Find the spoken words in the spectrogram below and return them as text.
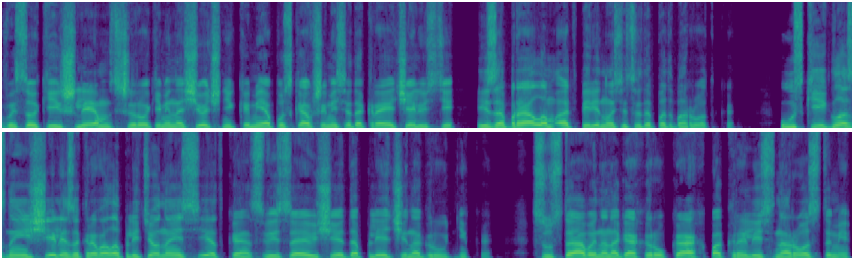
Высокий шлем с широкими нащечниками, опускавшимися до края челюсти, и забралом от переносицы до подбородка. Узкие глазные щели закрывала плетеная сетка, свисающая до плечи нагрудника. Суставы на ногах и руках покрылись наростами,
